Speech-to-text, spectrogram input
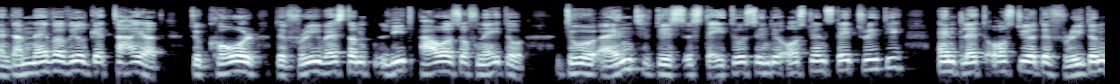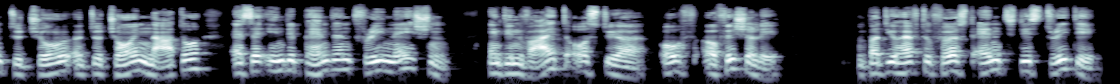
And I never will get tired to call the three Western lead powers of NATO to end this status in the Austrian State Treaty and let Austria the freedom to, jo- to join NATO as an independent free nation and invite Austria of, officially. But you have to first end this treaty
